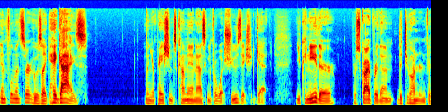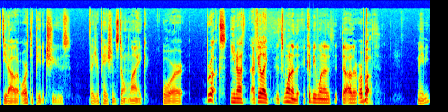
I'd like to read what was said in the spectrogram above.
influencer who's like, Hey guys, when your patients come in asking for what shoes they should get, you can either prescribe for them the two hundred and fifty dollar orthopedic shoes that your patients don't like, or Brooks. You know, I feel like it's one of the. It could be one of the other, or both, maybe."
